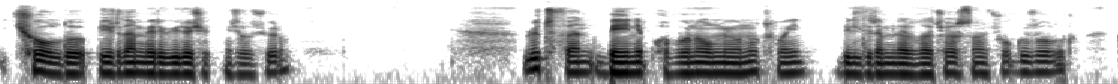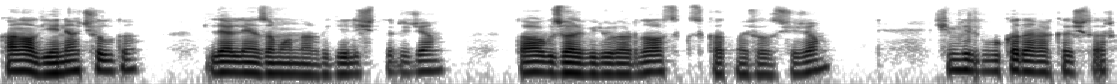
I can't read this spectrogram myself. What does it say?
2 oldu. Birden beri video çekmeye çalışıyorum. Lütfen beğenip abone olmayı unutmayın. Bildirimleri de açarsanız çok güzel olur. Kanal yeni açıldı. İlerleyen zamanlarda geliştireceğim. Daha güzel videolar daha sık sık atmaya çalışacağım. Şimdilik bu kadar arkadaşlar.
